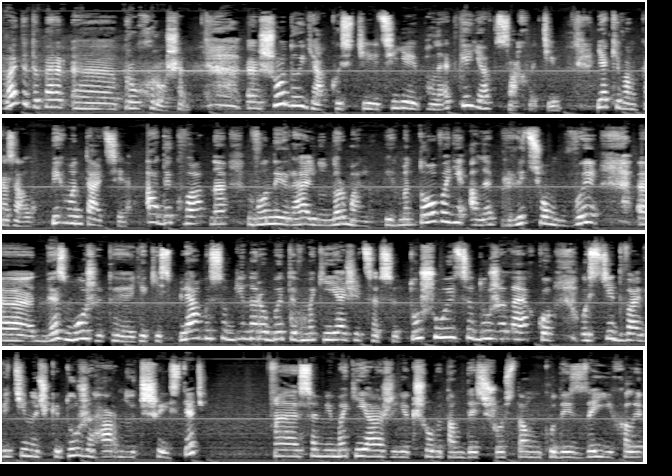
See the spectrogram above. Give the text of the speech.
Давайте тепер е, про хороше. Е, щодо якості цієї палетки, я в захваті. Як я вам казала, пігментація адекватна, вони реально нормально пігментовані, але при цьому ви е, не зможете якісь плями собі наробити в макіяжі. Це все тушується дуже легко. Ось ці два відтіночки дуже гарно чистять. Е, самі макіяжі, якщо ви там десь щось там кудись заїхали.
